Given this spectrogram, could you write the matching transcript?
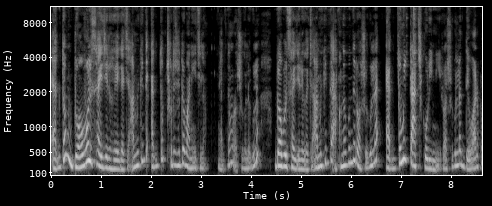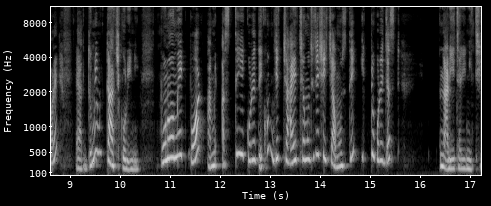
একদম ডবল সাইজের হয়ে গেছে। আমি কিন্তু একদম ছোটো ছোটো বানিয়েছিলাম, একদম রসগোল্লাগুলো ডবল সাইজের হয়ে গেছে। আমি কিন্তু এখনও পর্যন্ত রসগোল্লা একদমই টাচ করিনি। রসগোল্লা দেওয়ার পরে একদমই আমি টাচ করিনি। পনেরো মিনিট পর আমি আস্তে করে দেখুন যে চায়ের চামচ আছে, সেই চামচ দিয়ে একটু করে জাস্ট নাড়িয়ে চাড়িয়ে নিচ্ছি।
